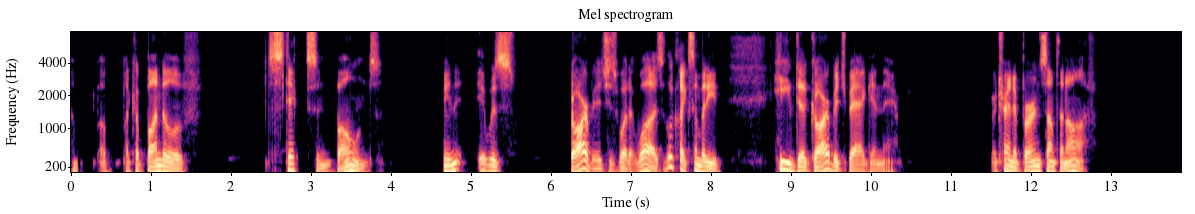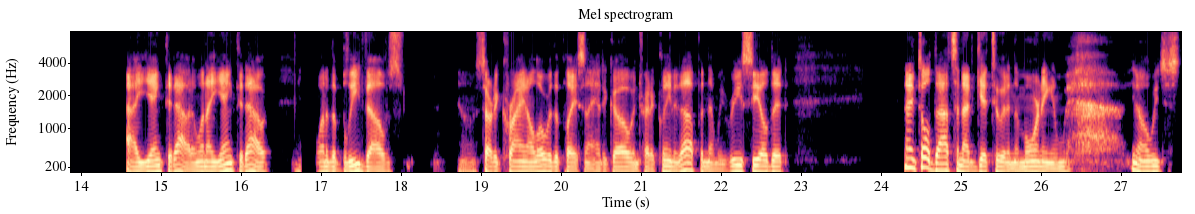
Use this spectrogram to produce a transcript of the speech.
a, a like a bundle of sticks and bones. I mean, it was garbage, is what it was. It looked like somebody heaved a garbage bag in there. We're trying to burn something off. I yanked it out, and when I yanked it out, one of the bleed valves you know, started crying all over the place, and I had to go and try to clean it up. And then we resealed it. And I told Dotson I'd get to it in the morning, and we, you know, we just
